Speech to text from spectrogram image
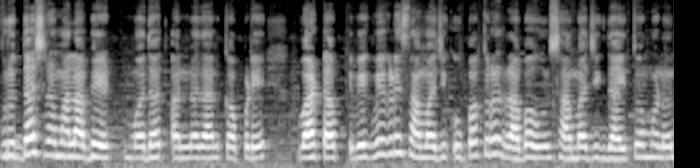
वृद्धाश्रमाला भेट मदत अन्नदान कपडे वाटप वेगवेगळे सामाजिक उपक्रम राबवून सामाजिक दायित्व म्हणून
